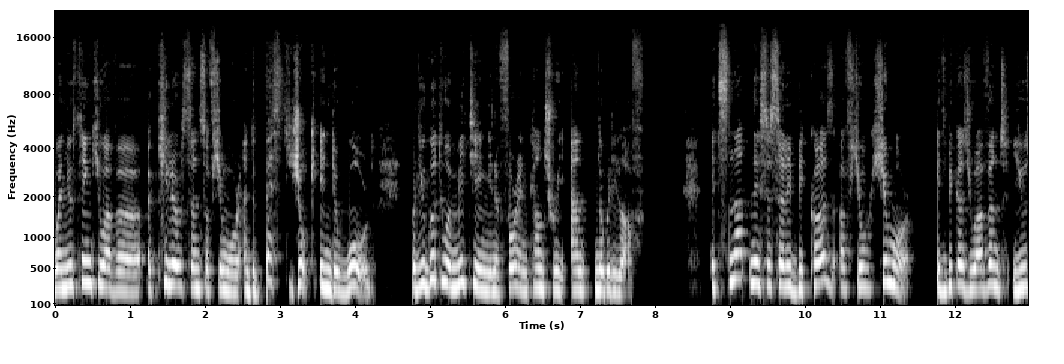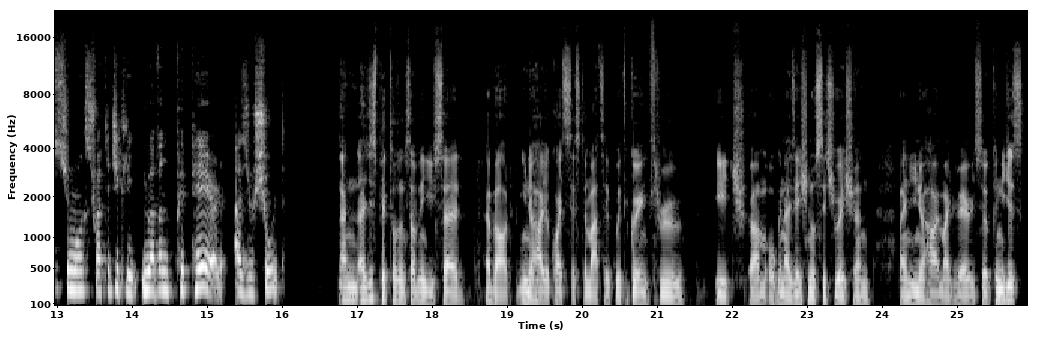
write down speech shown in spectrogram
When you think you have a, a killer sense of humor and the best joke in the world, but you go to a meeting in a foreign country and nobody laughs. It's not necessarily because of your humor. It's because you haven't used humor strategically. You haven't prepared as you should. And I just picked up on something you said about you know how you're quite systematic with going through each um, organizational situation and you know how it might vary. So can you just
